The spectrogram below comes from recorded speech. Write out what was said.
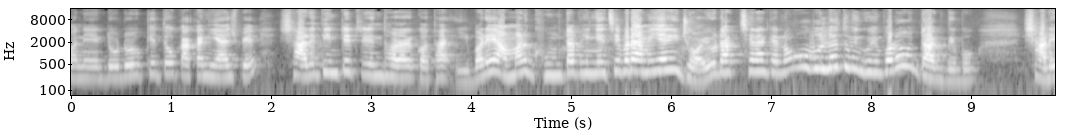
মানে ডোডোকে তো কাকা নিয়ে আসবে। সাড়ে তিনটে ট্রেন ধরার কথা। এবারে আমার ঘুমটা ভেঙেছে, এবারে আমি জানি জয়ও ডাকছে না কেন। ও বলল, তুমি ঘুমিয়ে পড়ো, ডাক দেবো। সাড়ে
